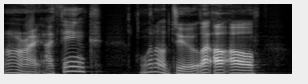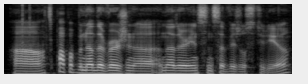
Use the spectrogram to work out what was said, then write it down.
All right, I think what I'll do, I'll, I'll uh, let's pop up another version, uh, another instance of Visual Studio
